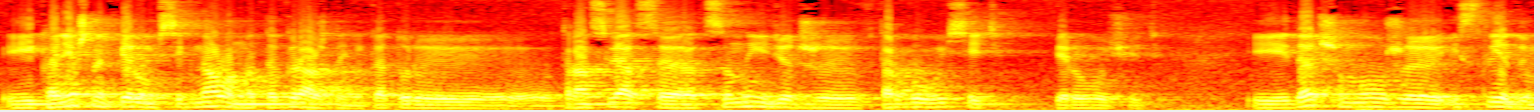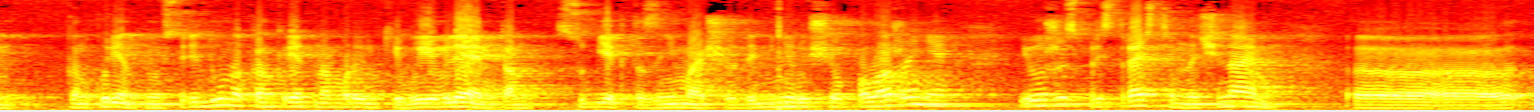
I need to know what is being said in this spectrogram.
И, конечно, первым сигналом это граждане, которые трансляция цены идет же в торговую сеть в первую очередь. И дальше мы уже исследуем конкурентную среду на конкретном рынке, выявляем там субъекта, занимающего доминирующего положения, и уже с пристрастием начинаем э,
